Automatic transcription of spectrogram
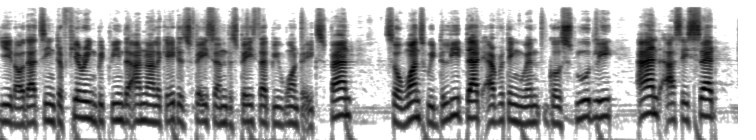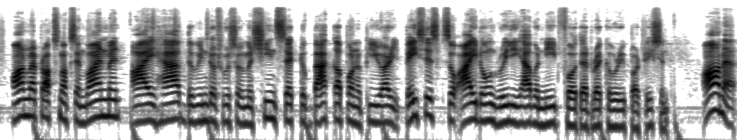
you know, that's interfering between the unallocated space and the space that we want to expand. So once we delete that, everything went, goes smoothly. And as I said, on my Proxmox environment, I have the Windows Virtual Machine set to back up on a periodic basis, so I don't really have a need for that recovery partition. On a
